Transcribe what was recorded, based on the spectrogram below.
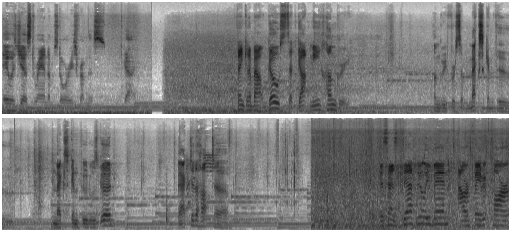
it was just random stories from this guy thinking about ghosts have got me hungry. Hungry for some mexican food. Mexican food was good. Back to the hot tub. This has definitely been our favorite part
